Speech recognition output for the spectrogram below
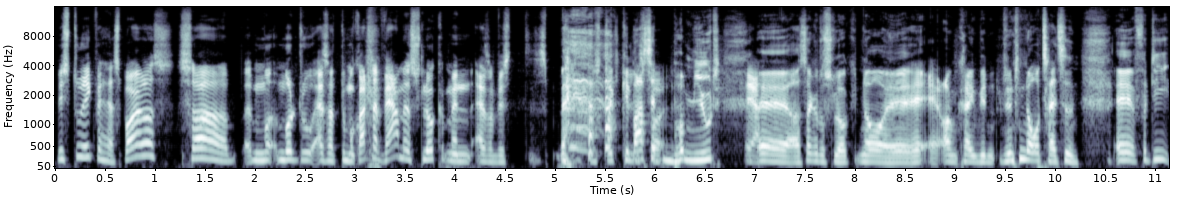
Hvis du ikke vil have spoilers, så må, må du... Altså, du må godt lade være med at slukke, men altså, hvis, hvis du ikke kan Bare sæt den på mute, Ja. øh, og så kan du slukke, når, øh, omkring vi når trætiden. Øh, fordi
